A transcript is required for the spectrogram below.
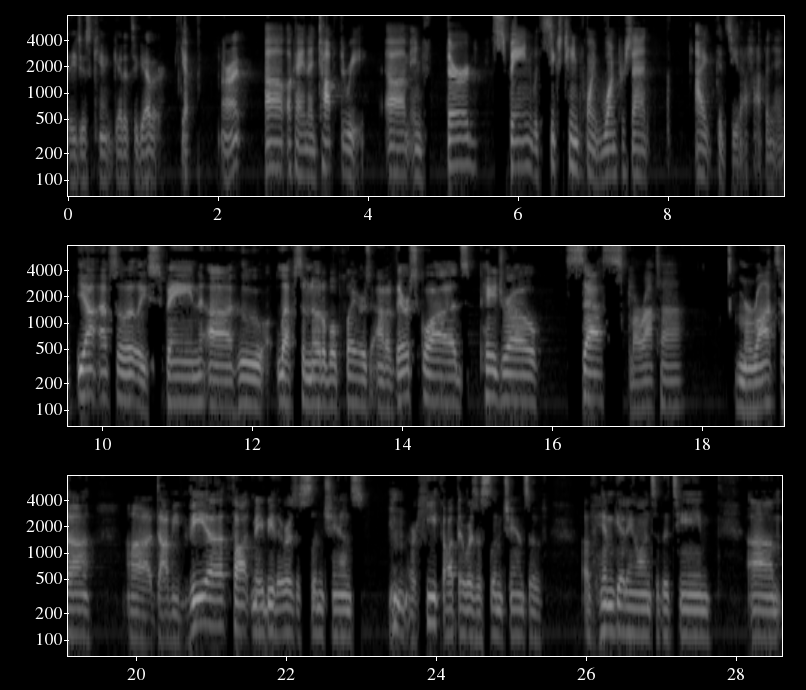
they just can't get it together. Yep. All right. Uh, okay, and then top three. Um, in third, Spain with 16.1%. I could see that happening. Yeah, absolutely. Spain, uh, who left some notable players out of their squads: Pedro, Cesc, Morata. Morata, uh, David Villa thought maybe there was a slim chance, or he thought there was a slim chance of of him getting onto the team. Um,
